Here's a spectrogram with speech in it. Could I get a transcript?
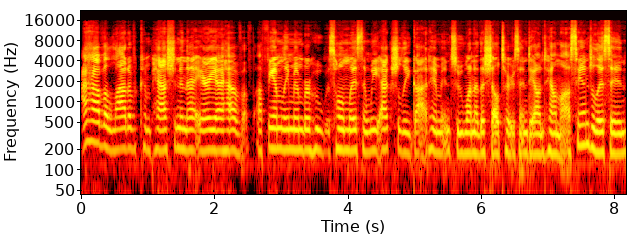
I have a lot of compassion in that area. I have a family member who was homeless, and we actually got him into one of the shelters in downtown Los Angeles. And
